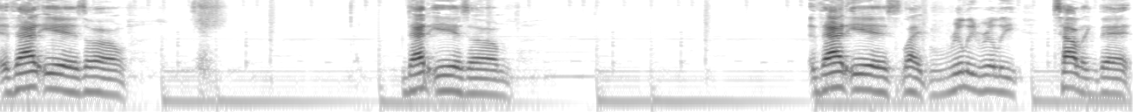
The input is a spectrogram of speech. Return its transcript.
That is um that is um that is like really, really telling that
